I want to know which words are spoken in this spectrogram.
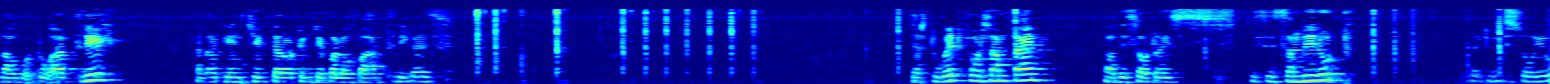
Now go to r3 and again check the routing table of r3 guys. Just wait for some time now this auto is this is summary route. Let me show you.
